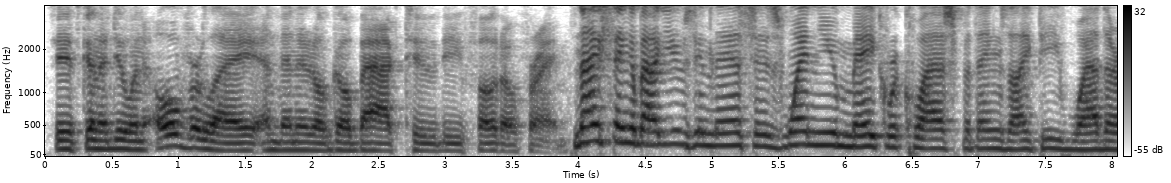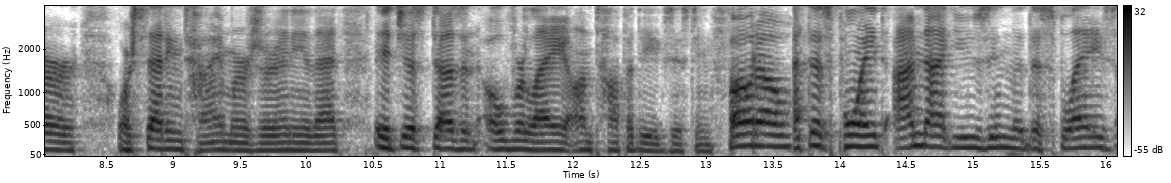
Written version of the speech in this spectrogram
See, it's going to do an overlay and then it'll go back to the photo frame. Nice thing about using this is when you make requests for things like the weather or setting timers or any of that, it just does an overlay on top of the existing photo. At this point, I'm not using the displays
